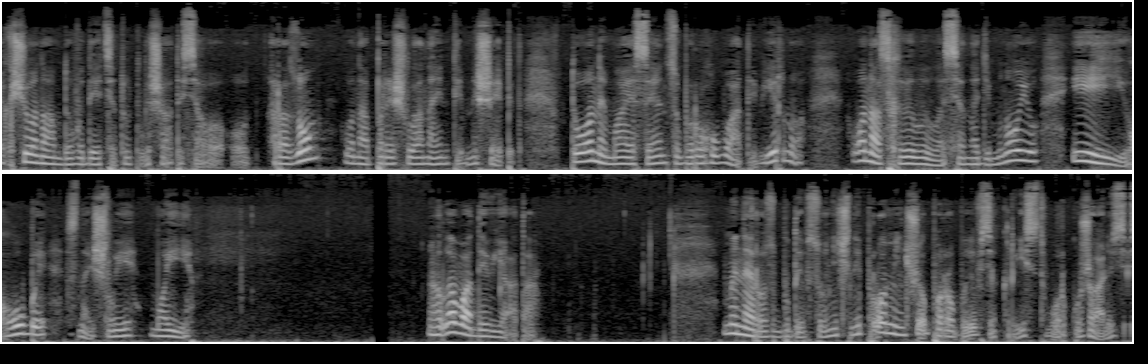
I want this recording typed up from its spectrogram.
Якщо нам доведеться тут лишатися разом, вона перейшла на інтимний шепіт, то немає сенсу борогувати, вірно? Вона схилилася наді мною, і її губи знайшли мої. Глава 9. Мене розбудив сонячний промінь, що поробився крізь створку жалюзі.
